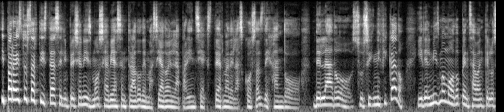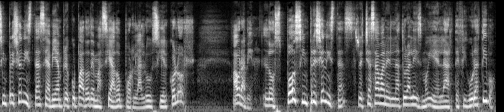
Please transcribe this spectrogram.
y para estos artistas el impresionismo se había centrado demasiado en la apariencia externa de las cosas, dejando de lado su significado, y del mismo modo pensaban que los impresionistas se habían preocupado demasiado por la luz y el color. Ahora bien, los post-impresionistas rechazaban el naturalismo y el arte figurativo,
